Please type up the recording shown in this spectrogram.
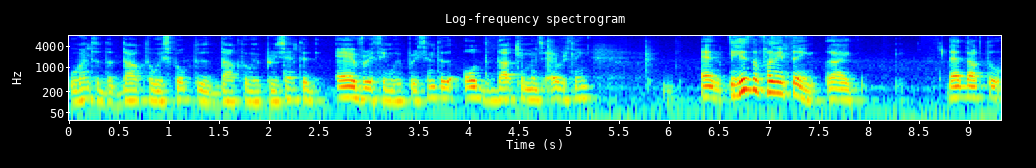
We went to the doctor. We spoke to the doctor. We presented everything. We presented all the documents, everything. And here's the funny thing, like that doctor,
